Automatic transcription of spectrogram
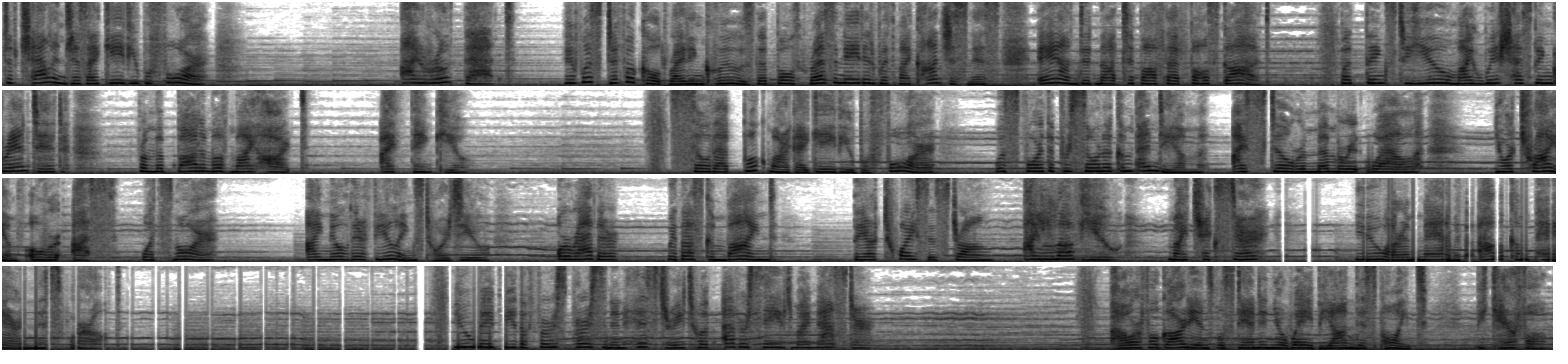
List of challenges I gave you before. I wrote that. It was difficult writing clues that both resonated with my consciousness and did not tip off that false god. But thanks to you, my wish has been granted. From the bottom of my heart, I thank you. So that bookmark I gave you before was for the Persona Compendium. I still remember it well. Your triumph over us. What's more, I know their feelings towards you. Or rather, with us combined, they are twice as strong. I love you, my trickster. You are a man without compare in this world. You may be the first person in history to have ever saved my master. Powerful guardians will stand in your way beyond this point. Be careful.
